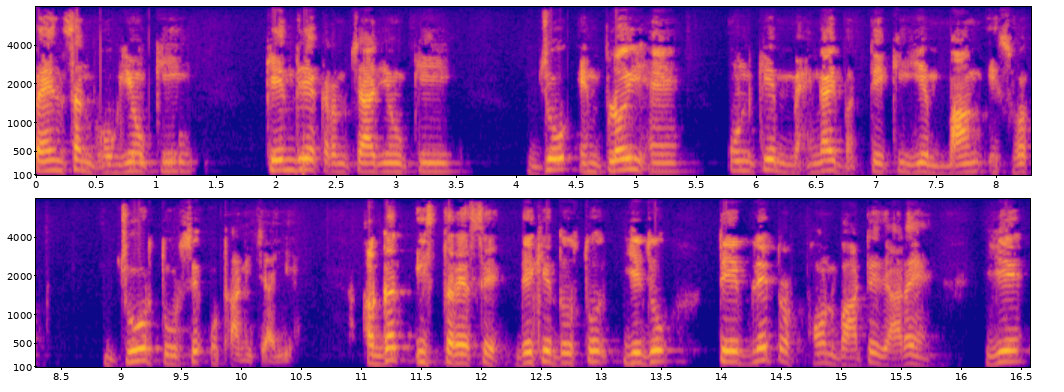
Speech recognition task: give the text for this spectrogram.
पेंशन भोगियों की, केंद्रीय कर्मचारियों की, जो एम्प्लॉय हैं, उनके महँगाई भत्ते की ये मांग इस वक्त ज़ोर तोर से उठानी चाहिए। अगर इस तरह से, देखिए दोस्तों, ये जो टेबलेट और फ़ोन बांटे जा रहे हैं, ये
